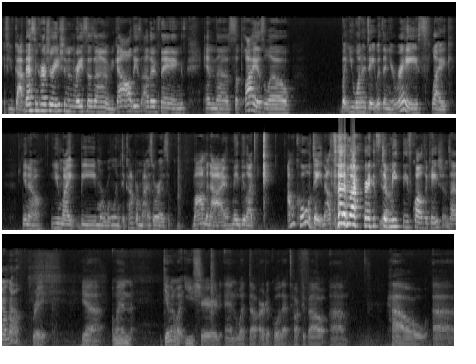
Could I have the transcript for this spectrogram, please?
if you've got mass incarceration and racism, you got all these other things, and the supply is low, but you want to date within your race, like, you know, you might be more willing to compromise. Whereas mom and I may be like, I'm cool dating outside of my race yeah. to meet these qualifications. I don't know. Right. Yeah. When given what you shared and what the article that talked about um, how uh,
